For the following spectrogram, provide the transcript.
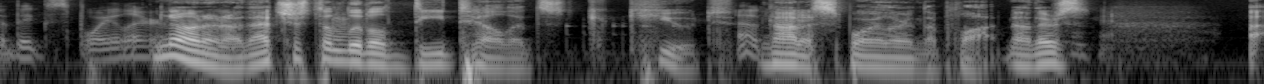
a big spoiler. No, no, no. That's just a little detail that's c- cute, not a spoiler in the plot. Now, there's. Okay. I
